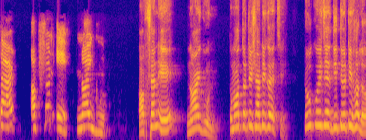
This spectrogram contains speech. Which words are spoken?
স্যার অপশন এ, নয় গুণ। অপশন এ, নয় গুণ। তোমার উত্তরটি সঠিক হয়েছে। টু কুইজের দ্বিতীয়টি হলো,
